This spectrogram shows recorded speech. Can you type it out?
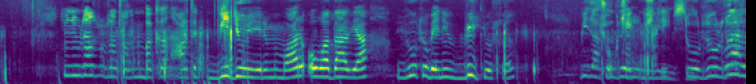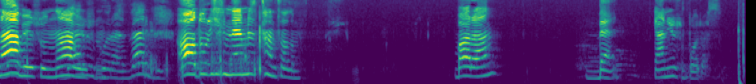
Şimdi biraz uzatalım. Bakın artık video yerimi var. O Vadalya YouTube'nin videosu. Bir dakika Çok çekmiştik. Dur dur dur. Ne yapıyorsun? Ne Ver bir yapıyorsun? para ver bir. Aa dur isimlerimizi tanıtalım. Baran, ben. Yani Yusuf Boraz.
